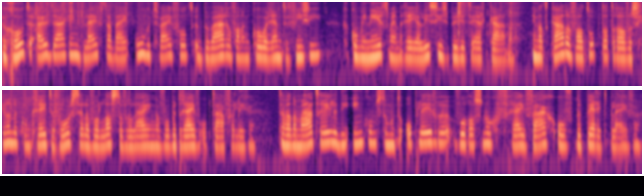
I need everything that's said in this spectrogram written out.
De grote uitdaging blijft daarbij ongetwijfeld het bewaren van een coherente visie, gecombineerd met een realistisch budgetair kader. In dat kader valt op dat er al verschillende concrete voorstellen voor lastenverlagingen voor bedrijven op tafel liggen terwijl de maatregelen die inkomsten moeten opleveren vooralsnog vrij vaag of beperkt blijven.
